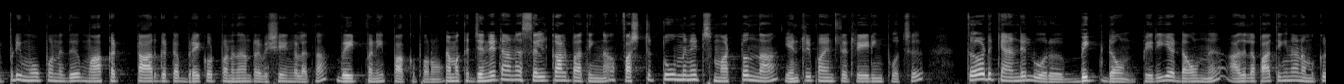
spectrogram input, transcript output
எப்படி மூவ் பண்ணுது? மார்க்கெட் டார்கெட்டை பிரேக் அவுட் பண்ணுதான்ற விஷயங்களை தான் வெயிட் பண்ணி பார்க்க போகிறோம் நமக்கு ஜென்ரேட் ஆன செல் கால் பார்த்தீங்கன்னா ஃபஸ்ட்டு டூ மினிட்ஸ் மட்டும் தான் என்ட்ரி பாயிண்ட்டில் ட்ரேடிங் போச்சு. தேர்ட் கேண்டில் ஒரு பிக் டவுன் பெரிய டவுன்னு அதில் பார்த்தீங்கன்னா நமக்கு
